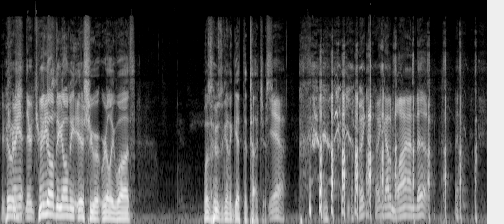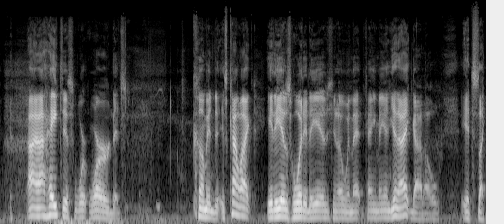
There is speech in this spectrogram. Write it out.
they're, Who was- they're you know, the only issue it really was was who's going to get the touches. Yeah. they, they got them lined up. I, I hate this wor- word that's come into. It's kind of like it is what it is. You know, when that came in, you know, that got old. It's like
